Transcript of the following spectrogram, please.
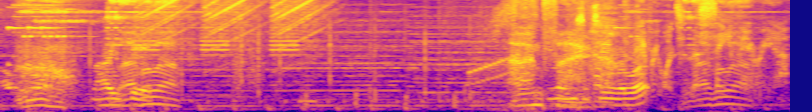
Oh. Now you Level feel? up. I'm fine. Team of what? Everyone's in the Level safe up. area.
